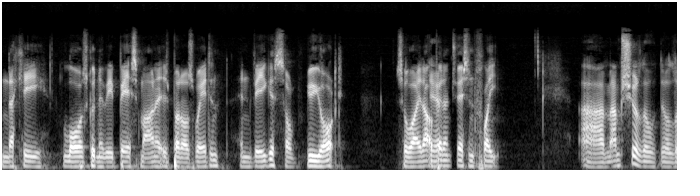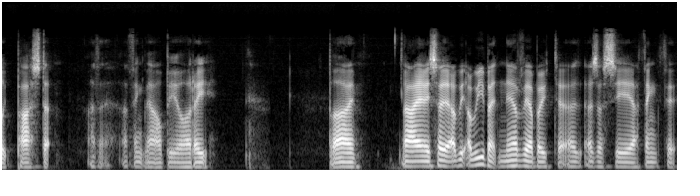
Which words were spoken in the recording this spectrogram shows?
Nicky Law's going to be best man at his brother's wedding in Vegas or New York. So aye, that'll be an interesting flight. Um, I'm sure they'll they'll look past it. I th- I think that'll be all right. But aye, it's a, a, wee, a wee bit nervy about it. As, as I say, I think that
